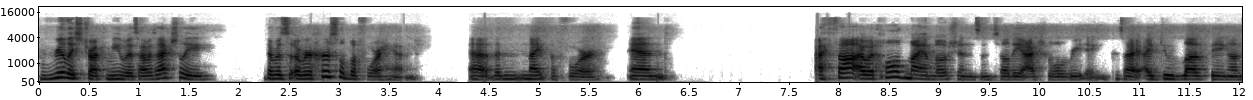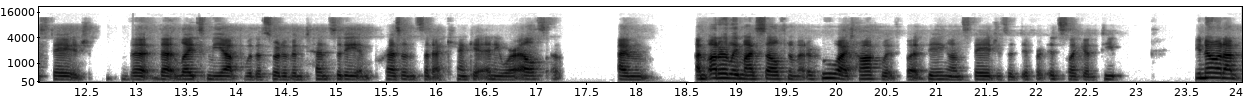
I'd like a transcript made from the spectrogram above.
really struck me was I was actually, there was a rehearsal beforehand, uh, the night before, and I thought I would hold my emotions until the actual reading because I, I, do love being on stage. That that lights me up with a sort of intensity and presence that I can't get anywhere else. I'm I'm utterly myself no matter who I talk with, but being on stage is a different. It's like a deep. You know what I'm.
